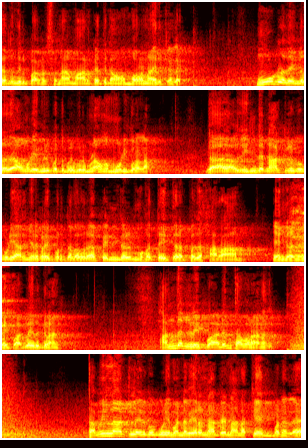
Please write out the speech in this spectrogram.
திறந்துருப்பாங்கன்னு சொன்னால் மார்க்கத்துக்கு அவங்க முரணாக இருக்கலை. மூடுறதுங்கிறது அவங்களுடைய விருப்பத்தை விரும்பினா அவங்க மூடிக்கொள்ளலாம். அதாவது இந்த நாட்டில் இருக்கக்கூடிய அறிஞர்களை பொறுத்தளவில் பெண்கள் முகத்தை திறப்பது ஹராம் என்கிற நிலைப்பாட்டில் இருக்கிறாங்க. அந்த நிலைப்பாடும் தவறானது. தமிழ்நாட்டில் இருக்கக்கூடிய மற்ற வேறு நாட்டில் நல்லா கேட்கப்படலை.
